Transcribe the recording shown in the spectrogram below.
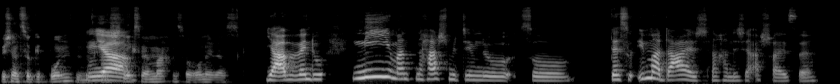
bist dann so gebunden. Du Ja. kannst nichts mehr machen, so ohne das. Ja, aber wenn du nie jemanden hast, mit dem du so, der so immer da ist, nachher ist ja auch scheiße.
